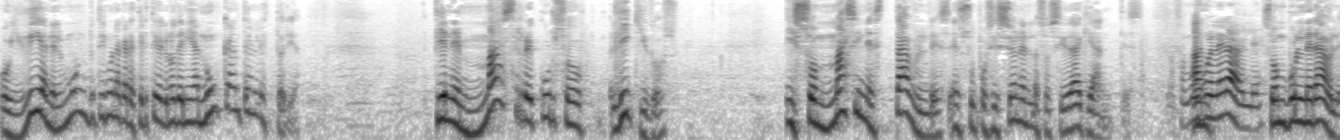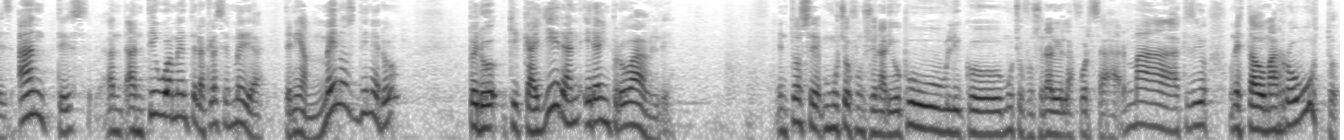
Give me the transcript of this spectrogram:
hoy día en el mundo tiene una característica que no tenía nunca antes en la historia. Tiene más recursos líquidos y son más inestables en su posición en la sociedad que antes. Son muy vulnerables. Son vulnerables. Antes, antiguamente las clases medias tenían menos dinero, pero que cayeran era improbable. Entonces, mucho funcionario público, muchos funcionarios de las Fuerzas Armadas, qué sé yo, un Estado más robusto.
